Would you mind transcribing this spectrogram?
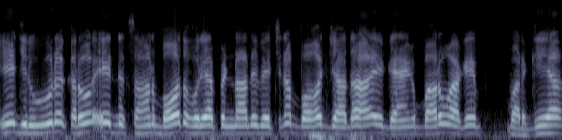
ਇਹ ਜ਼ਰੂਰ ਕਰੋ, ਇਹ ਨੁਕਸਾਨ ਬਹੁਤ ਹੋ ਰਿਹਾ ਪਿੰਡਾਂ ਦੇ ਵਿੱਚ ਨਾ, ਬਹੁਤ ਜ਼ਿਆਦਾ ਇਹ ਗੈਂਗ ਬਾਹਰੋਂ ਆ ਕੇ ਵੜ ਗਏ ਆ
